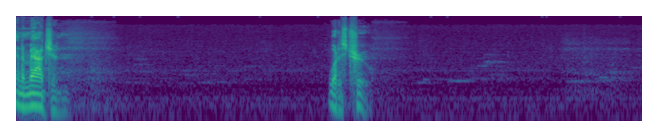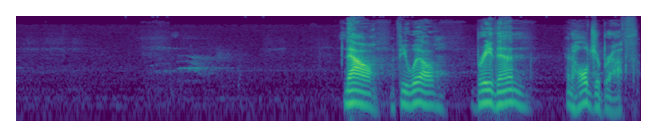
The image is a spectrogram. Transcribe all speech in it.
and imagine what is true. Now, if you will, breathe in and hold your breath.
